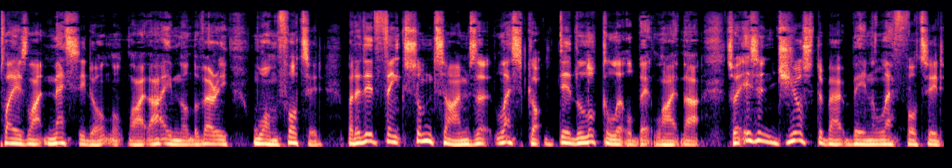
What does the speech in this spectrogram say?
players like Messi don't look like that, even though they're very one footed. But I did think sometimes that Lescott did look a little bit like that. So it isn't just about being a left footed,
